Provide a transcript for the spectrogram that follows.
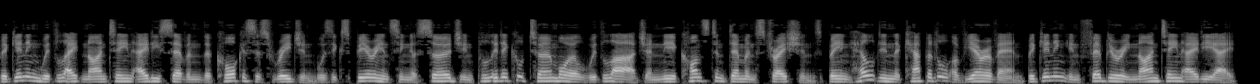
Beginning with late 1987 the Caucasus region was experiencing a surge in political turmoil with large and near-constant demonstrations being held in the capital of Yerevan beginning in February 1988.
